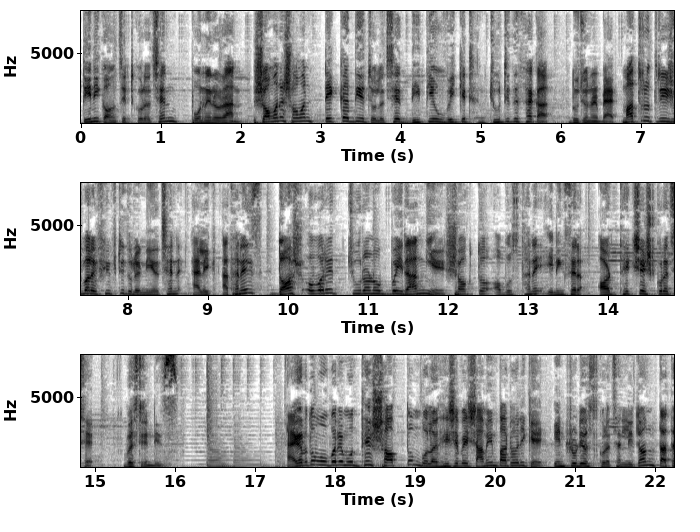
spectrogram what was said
তিনি কনসিড করেছেন পনেরো রান। সমানে সমান টেক্কা দিয়ে চলেছে দ্বিতীয় উইকেট জুটিতে থাকা দুজনের ব্যাট। মাত্র ত্রিশ বলে ফিফটি তুলে নিয়েছেন অ্যালিক অ্যাথানিস দশ ওভারে চুরানব্বই রান নিয়ে শক্ত অবস্থানে ইনিংসের অর্ধেক শেষ করেছে ওয়েস্ট ইন্ডিজ। এগারোতম ওভারের মধ্যে সপ্তম বোলার হিসেবে শামীম পাটোয়ারিকে ইন্ট্রোডিউস করেছেন লিটন। তাতে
